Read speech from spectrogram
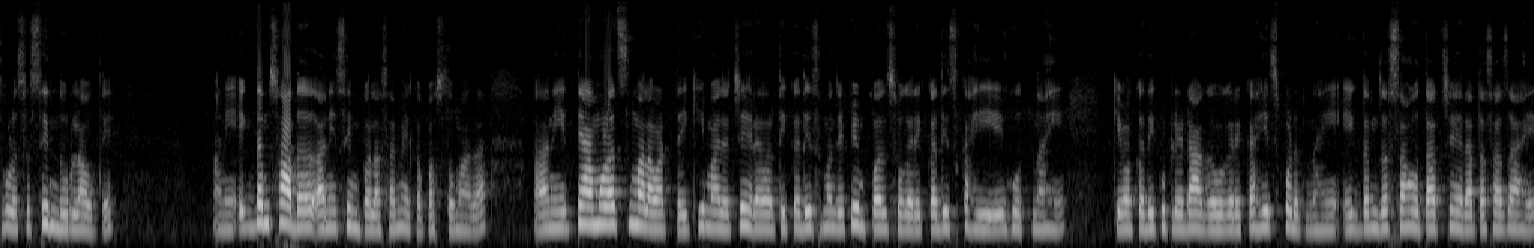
थोडंसं सिंदूर लावते. आणि एकदम साधं आणि सिंपल असा मेकअप असतो माझा. आणि त्यामुळंच मला वाटतं आहे की माझ्या चेहऱ्यावरती कधीच म्हणजे पिंपल्स वगैरे कधीच काही होत नाही. किंवा कधी कुठले डाग वगैरे काहीच पडत नाही. एकदम जसा होता चेहरा तसाच आहे.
